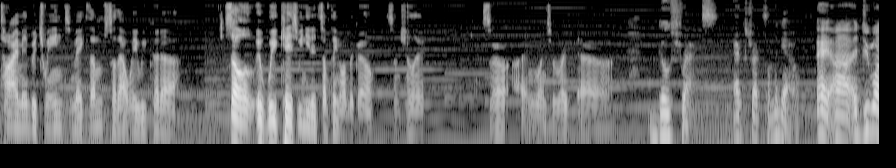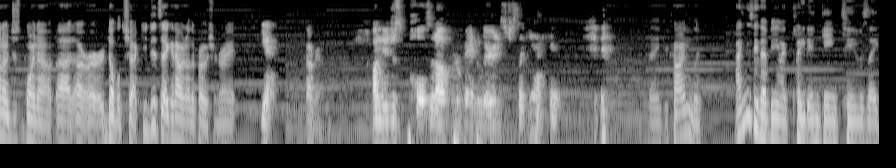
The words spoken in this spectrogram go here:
time in between to make them, so that way we could, uh, so if we, in case we needed something on the go, essentially. So I'm going to write down. ghost tracks, extracts on the go. Hey, uh, I do want to just point out, uh, or, or double check. You did say I could have another potion, right? Yeah. Okay. Anya just pulls it off of her bandolier and is just like, yeah, here. Thank you kindly. I can see that being like played in game too. Is like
